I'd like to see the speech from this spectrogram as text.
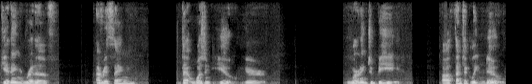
getting rid of everything that wasn't you. You're learning to be authentically new.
